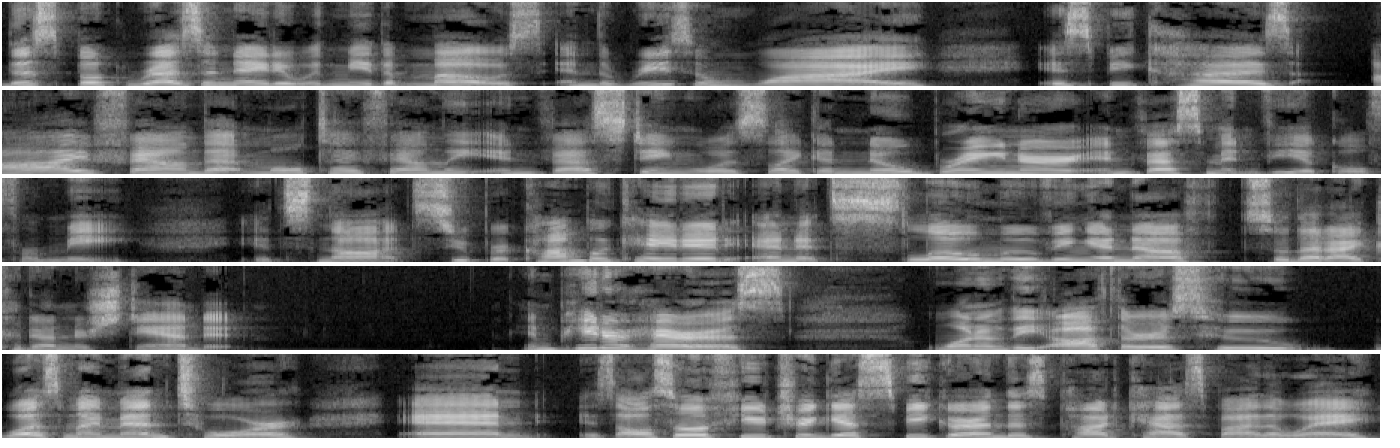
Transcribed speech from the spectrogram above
This book resonated with me the most, and the reason why is because I found that multifamily investing was like a no brainer investment vehicle for me. It's not super complicated and it's slow moving enough so that I could understand it. And Peter Harris one of the authors who was my mentor and is also a future guest speaker on this podcast, by the way,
